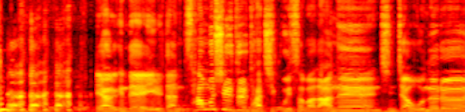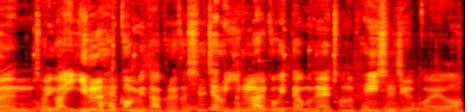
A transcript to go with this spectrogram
야 근데 일단 사무실들 다 짓고 있어봐 나는 진짜 오늘은 저희가 일을 할 겁니다 그래서 실제로 일을 할 거기 때문에 저는 회의실 지을 거예요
